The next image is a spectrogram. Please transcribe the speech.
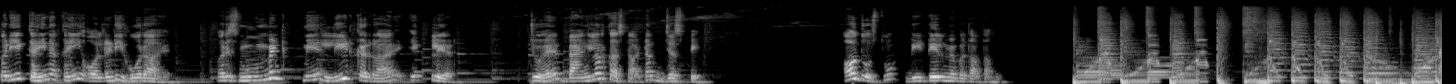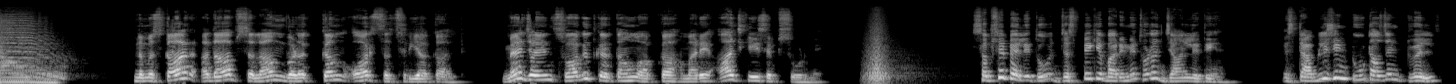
पर ये कहीं ना कहीं ऑलरेडी हो रहा है और इस मूवमेंट में लीड कर रहा है एक प्लेयर जो है बैंगलोर का स्टार्टअप जसपे और दोस्तों डिटेल में बताता हूँ। नमस्कार अदाब सलाम, वड़क्कम और सत मैं जयंत, स्वागत करता हूँ आपका हमारे आज के इस एपिसोड में। सबसे पहले तो जस्पे के बारे में थोड़ा जान लेते हैं। स्टैब्लिश इन 2012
